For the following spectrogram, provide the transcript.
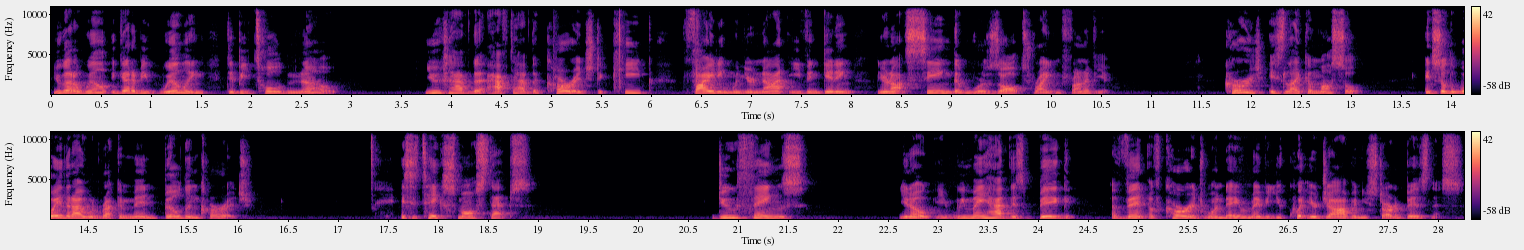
You got to will you got to be willing to be told no. You have to have to have the courage to keep fighting when you're not even getting you're not seeing the results right in front of you. Courage is like a muscle. And so, the way that I would recommend building courage is to take small steps. Do things, you know, we may have this big event of courage one day, or maybe you quit your job and you start a business.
